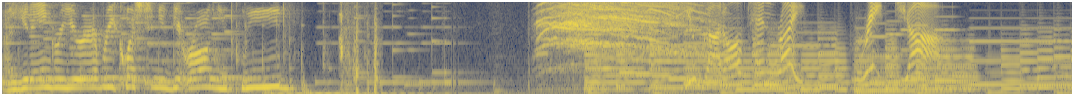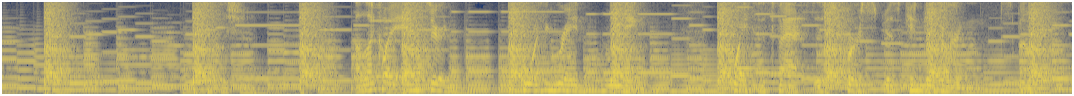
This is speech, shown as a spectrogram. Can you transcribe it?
I get angrier every question you get wrong, you plebe. You got all 10 right. Great job. I like how I answered fourth grade reading twice as fast as first as kindergarten spelling.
